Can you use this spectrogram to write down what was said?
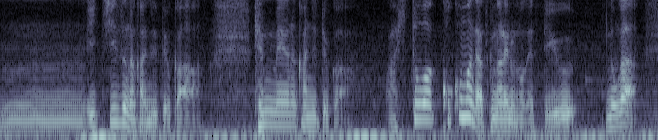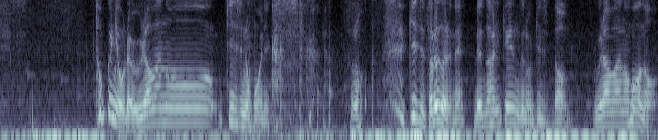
うん、一途な感じっていうか、懸命な感じっていうか、あ、人はここまで熱くなれるのねっていうのが、特に俺浦和の記事の方に感じたからその記事それぞれねレッドハリケーンズの記事と浦和の方の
